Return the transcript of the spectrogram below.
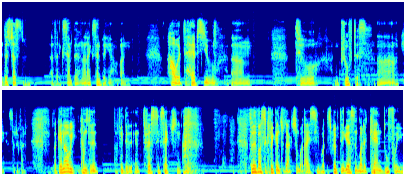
That's just an example, another example here on how it helps you um, to improve this. Uh, okay, 35. Okay, now we come to the I think the interesting section so that was a quick introduction what I see, what scripting is, and what it can do for you,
